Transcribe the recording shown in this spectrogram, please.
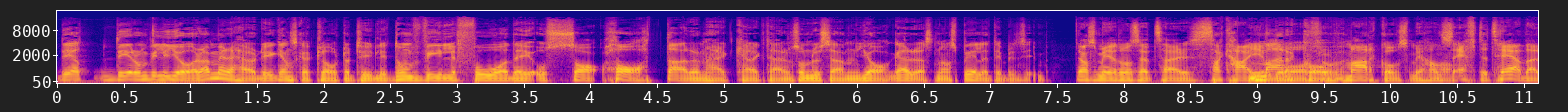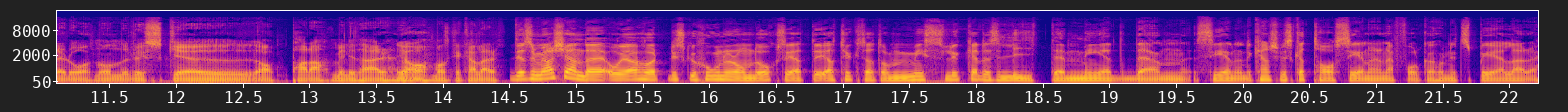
det, att det de ville göra med det här, och det är ganska klart och tydligt, de vill få dig att hata den här karaktären som du sen jagar resten av spelet i princip. Ja, som är något sätt så här Sakajev då, Markov. från Markov som är hans efterträdare då, någon rysk eh, ja, paramilitär, eller Ja. vad man ska kalla det. Det som jag kände, och jag har hört diskussioner om det också, är att jag tyckte att de misslyckades lite med den scenen. Det kanske vi ska ta senare när folk har hunnit spela det.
